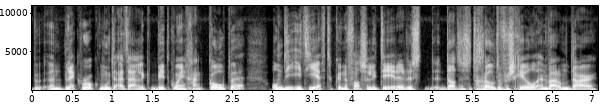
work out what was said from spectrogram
een BlackRock moet uiteindelijk bitcoin gaan kopen om die ETF te kunnen faciliteren. Dus dat is het grote verschil en waarom daar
